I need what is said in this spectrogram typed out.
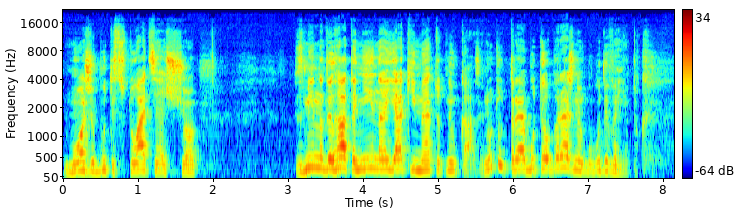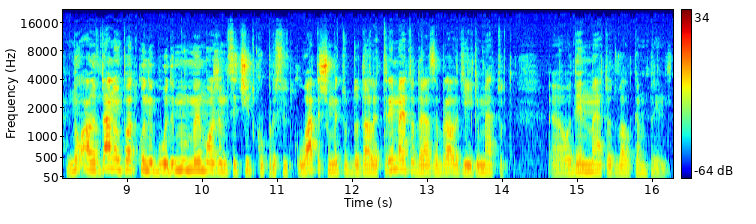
може бути ситуація, що змінна делегата ні на який метод не вказує. Ну тут треба бути обережним, бо буде виняток. Ну, але в даному випадку не будемо. Ми можемо це чітко прослідкувати, що ми тут додали три методи, а забрали тільки метод, е, один метод welcome print.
